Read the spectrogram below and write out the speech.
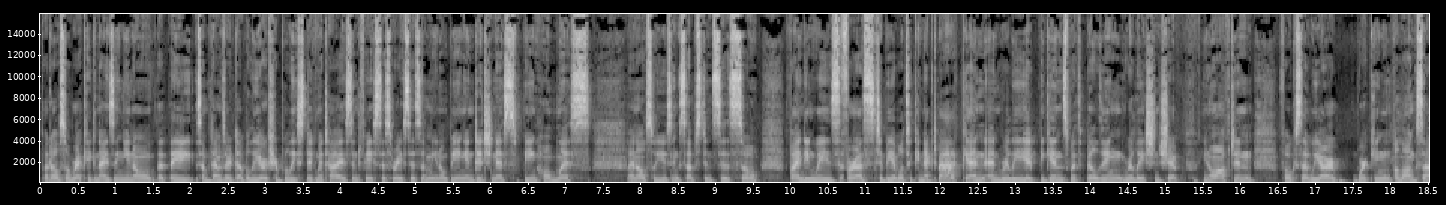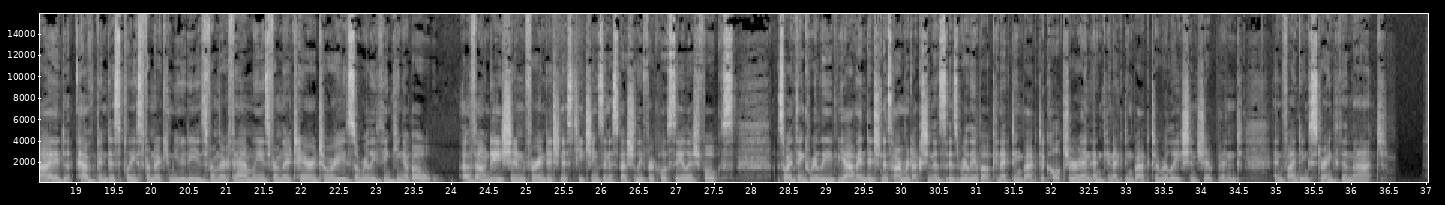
but also recognizing, you know, that they sometimes are doubly or triply stigmatized and face this racism, you know, being Indigenous, being homeless and also using substances. So finding ways for us to be able to connect back and, and really it begins with building relationship. You know, often folks that we are working alongside have been displaced from their communities, from their families, from their territories. So really thinking about a foundation for Indigenous teachings and especially for Coast Salish folks. So I think really, yeah, Indigenous harm reduction is, is really about connecting back to culture and, and connecting back to relationship and and finding strength in that.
